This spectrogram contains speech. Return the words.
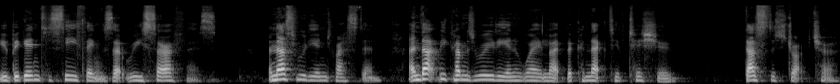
you begin to see things that resurface. And that's really interesting. And that becomes really, in a way, like the connective tissue. That's the structure.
